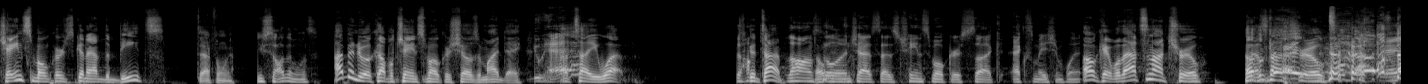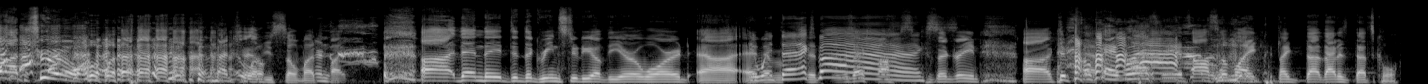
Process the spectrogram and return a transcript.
Chainsmokers gonna have the beats. Definitely. You saw them once. I've been to a couple chain Chainsmokers shows in my day. You have? I'll tell you what. It's a good time. the Han Solo in chat says chain smokers suck exclamation point Okay, well that's not true. That's not Okay. true. Not true. not I love you so much, Mike. Uh, then they did the Green Studio of the Year award. Uh, and went to it- it was Xbox Xbox. 'cause they're green. Uh, good for. Okay, well, that's- Honestly, it's awesome. Like, like that, that is that's cool.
